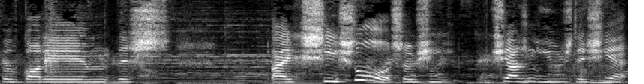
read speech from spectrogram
We've got um, this, like, she saw, so she, she hasn't used this yet.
